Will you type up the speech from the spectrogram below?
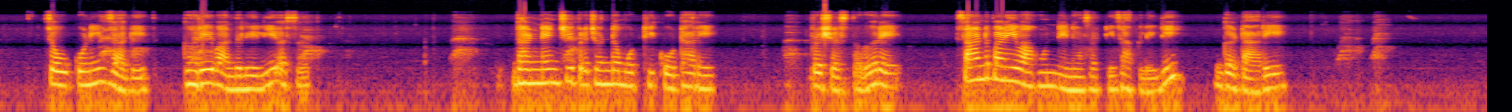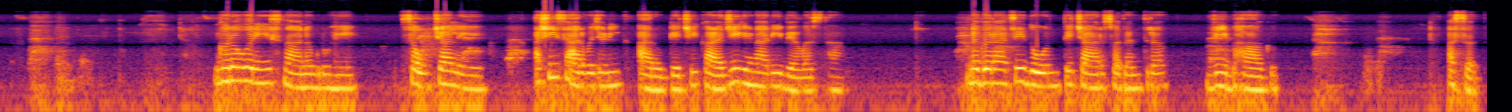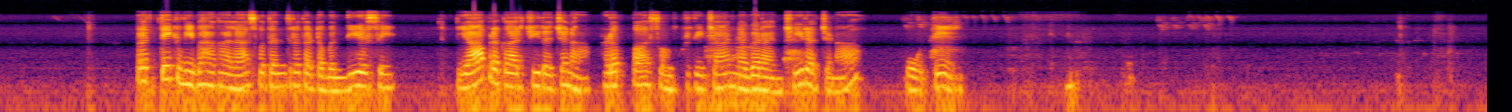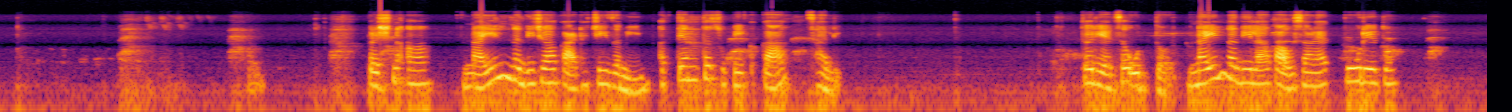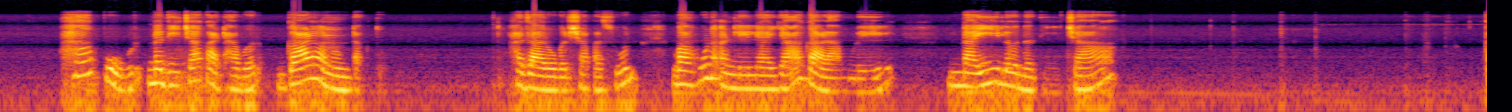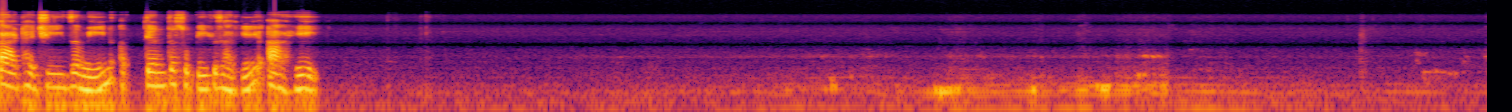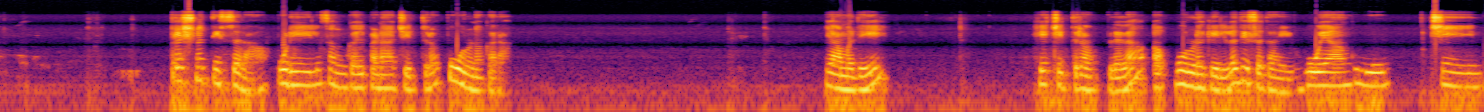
चौकोनी जागेत घरे बांधलेली असत. धान्यांची प्रचंड मोठी कोठारे प्रशस्त घरे सांडपाणी वाहून नेण्यासाठी झाकलेली गटारे. घरोघरी स्नानगृहे शौचालये अशी सार्वजनिक आरोग्याची काळजी घेणारी व्यवस्था. नगराचे दोन ते चार स्वतंत्र विभाग असत. प्रत्येक विभागाला स्वतंत्र तटबंदी असे. या प्रकारची रचना हडप्पा संस्कृतीच्या नगरांची रचना होती. प्रश्न अ नाईल नदीच्या काठाची जमीन अत्यंत सुपीक का झाली? तर याचं उत्तर नाईल नदीला पावसाळ्यात पूर येतो. हा पूर नदीच्या काठावर गाळ आणून टाकतो. हजारो वर्षापासून वाहून आणलेल्या या गाळामुळे नाईल नदीच्या काठाची जमीन अत्यंत सुपीक झाली आहे. प्रश्न तिसरा पुढील संकल्पना चित्र पूर्ण करा. यामध्ये हे चित्र आपल्याला पूर्ण केलेलं दिसत आहे. होयांग हो चीन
